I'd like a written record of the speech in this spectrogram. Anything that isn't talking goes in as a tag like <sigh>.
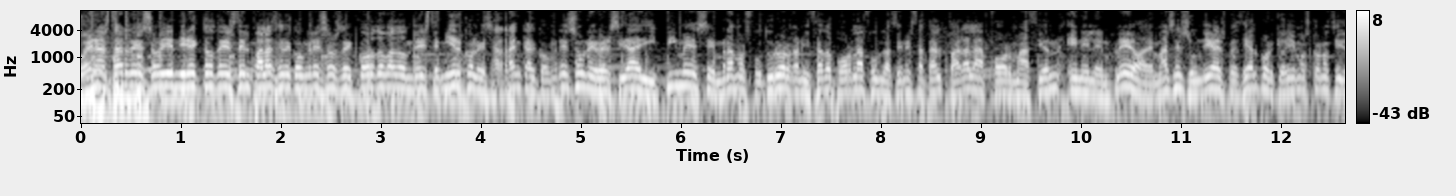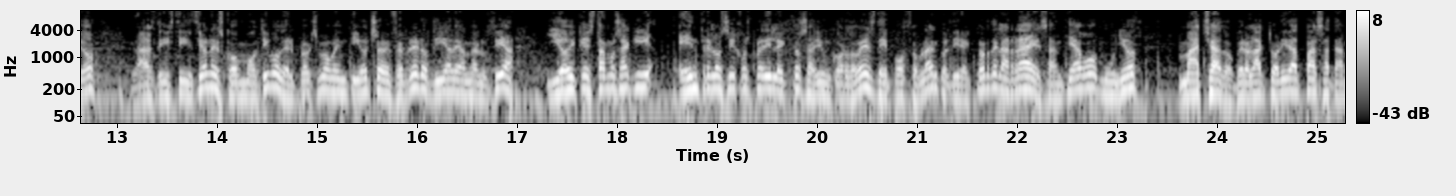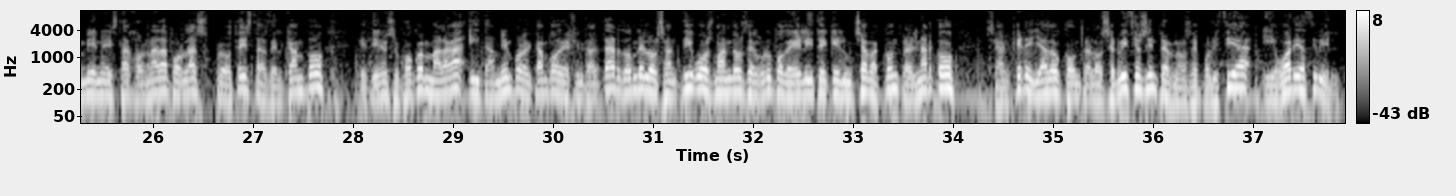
Buenas tardes, hoy en directo desde el Palacio de Congresos de Córdoba, donde este miércoles arranca el Congreso Universidad y Pymes Sembramos Futuro, organizado por la Fundación Estatal para la Formación en el Empleo. Además, es un día especial porque hoy hemos conocido las distinciones con motivo del próximo 28 de febrero, Día de Andalucía. Y hoy que estamos aquí, entre los hijos predilectos hay un cordobés de Pozo Blanco, el director de la RAE, Santiago Muñoz. Machado. Pero la actualidad pasa también esta jornada por las protestas del campo que tienen su foco en Málaga y también por el campo de Gibraltar, donde los antiguos mandos del grupo de élite que luchaba contra el narco se han querellado contra los servicios internos de policía y guardia civil.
